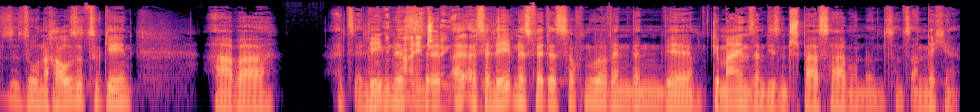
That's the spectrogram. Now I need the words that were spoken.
so nach Hause zu gehen. aber als Erlebnis, äh, als Erlebnis wird es auch nur, wenn, wenn wir gemeinsam diesen Spaß haben und uns, uns anlächeln.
